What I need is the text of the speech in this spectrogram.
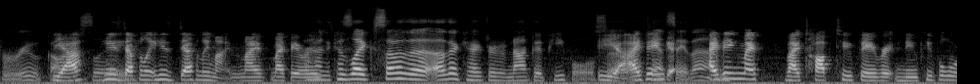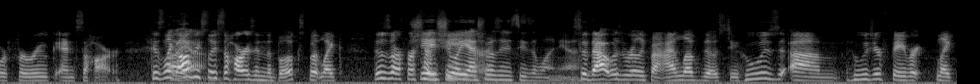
Farouk. Honestly. Yeah, he's definitely he's definitely mine. My my favorite. Because like some of the other characters are not good people. So yeah, I think can't say them. I think my my top two favorite new people were Farouk and Sahar. Because like Oh, yeah. obviously Sahar's in the books, but like this is our first she, time she, seeing yeah, her. she wasn't in season one. Yeah. So that was really fun. I love those two. Who was um who was your favorite like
